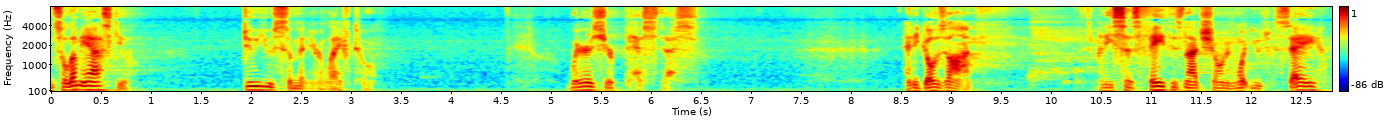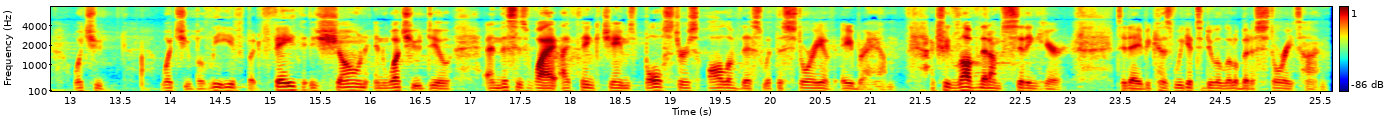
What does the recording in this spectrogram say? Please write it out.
And so let me ask you do you submit your life to him? Where is your pistis? And he goes on. And he says, Faith is not shown in what you say, what you, what you believe, but faith is shown in what you do. And this is why I think James bolsters all of this with the story of Abraham. I actually love that I'm sitting here today because we get to do a little bit of story time.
